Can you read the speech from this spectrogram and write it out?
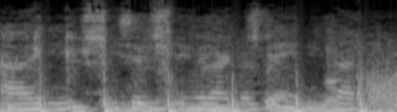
Aí, isso esse me larga bem, cara.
